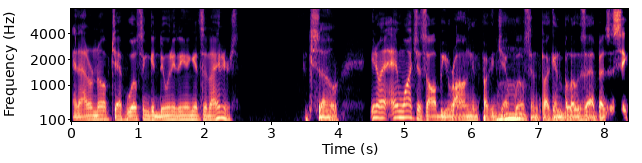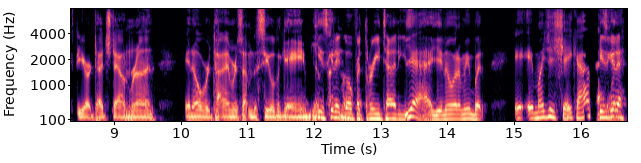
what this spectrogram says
And I don't know if Jeff Wilson can do anything against the Niners. So, you know, and watch us all be wrong and fucking Jeff mm. Wilson fucking blows up as a 60 yard touchdown run in overtime or something to seal the game. He's going to go for three tutties. Yeah, you know what I mean? But it, it might just shake out. He's going to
